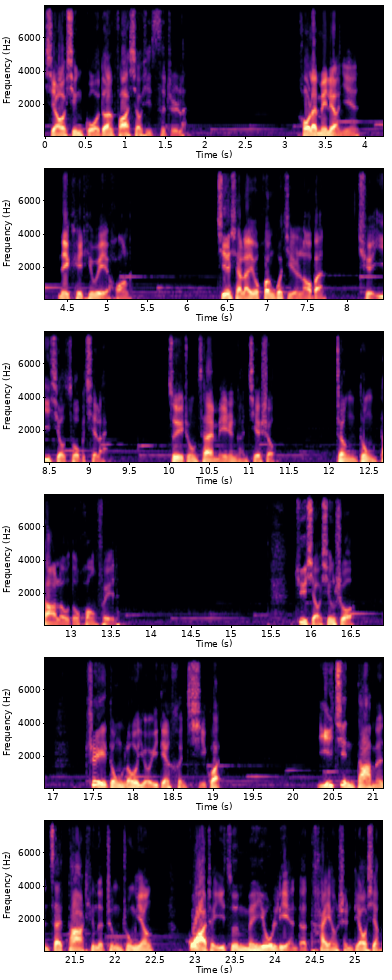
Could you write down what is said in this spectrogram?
小星果断发消息辞职了。后来没两年，那 KTV 也黄了。接下来又换过几任老板，却依旧做不起来。最终再没人敢接手，整栋大楼都荒废了。据小星说，这栋楼有一点很奇怪：一进大门，在大厅的正中央挂着一尊没有脸的太阳神雕像。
